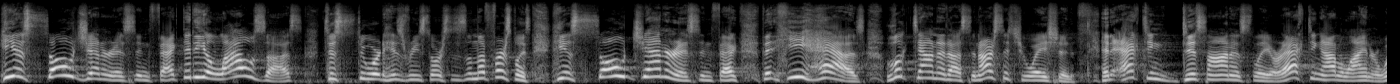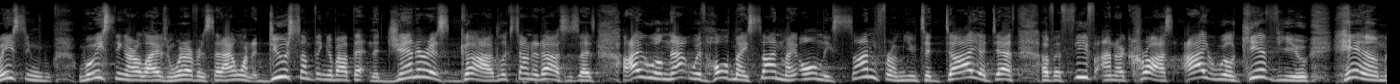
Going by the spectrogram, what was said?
He is so generous, in fact, that He allows us to steward His resources in the first place. He is so generous, in fact, that He has looked down at us in our situation and acting dishonestly or acting out of line or wasting, wasting our lives and whatever and said, I want to do something about that. And the generous God looks down at us and says, I will not withhold my son, my only son, from you to die a death of a thief on a cross. I will give you him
